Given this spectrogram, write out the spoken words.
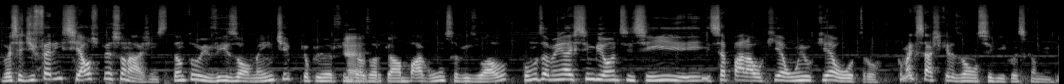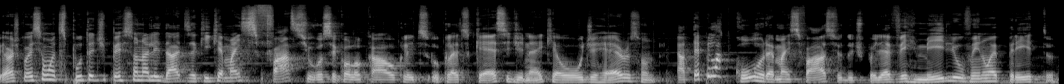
vai ser diferenciar os personagens, tanto visualmente, porque o primeiro filme É. é. que é uma bagunça visual, como também as simbiontes em si e, e separar o que é um e o que é outro. Como é que você acha que eles vão seguir com esse caminho? Eu acho que vai ser uma disputa de personalidades aqui, que é mais fácil você colocar o Cletus, o Cletus Cassidy, né? Que é o Woody Harrison. Até pela cor é mais fácil, do tipo, ele é vermelho, o Venom é preto.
